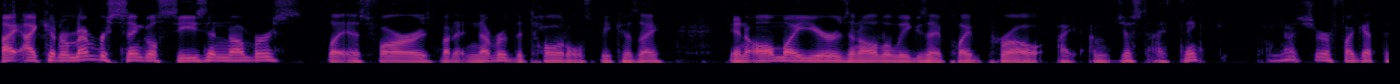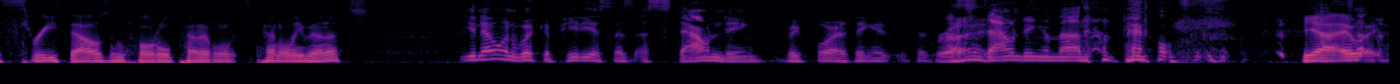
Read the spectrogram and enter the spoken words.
I, I can remember single season numbers, like as far as, but it, never the totals because I, in all my years in all the leagues I played pro, I, I'm just I think I'm not sure if I got the three thousand total penalty, penalty minutes. You know, when Wikipedia says astounding before, I think it, says Right. astounding amount of penalty. Yeah, it,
